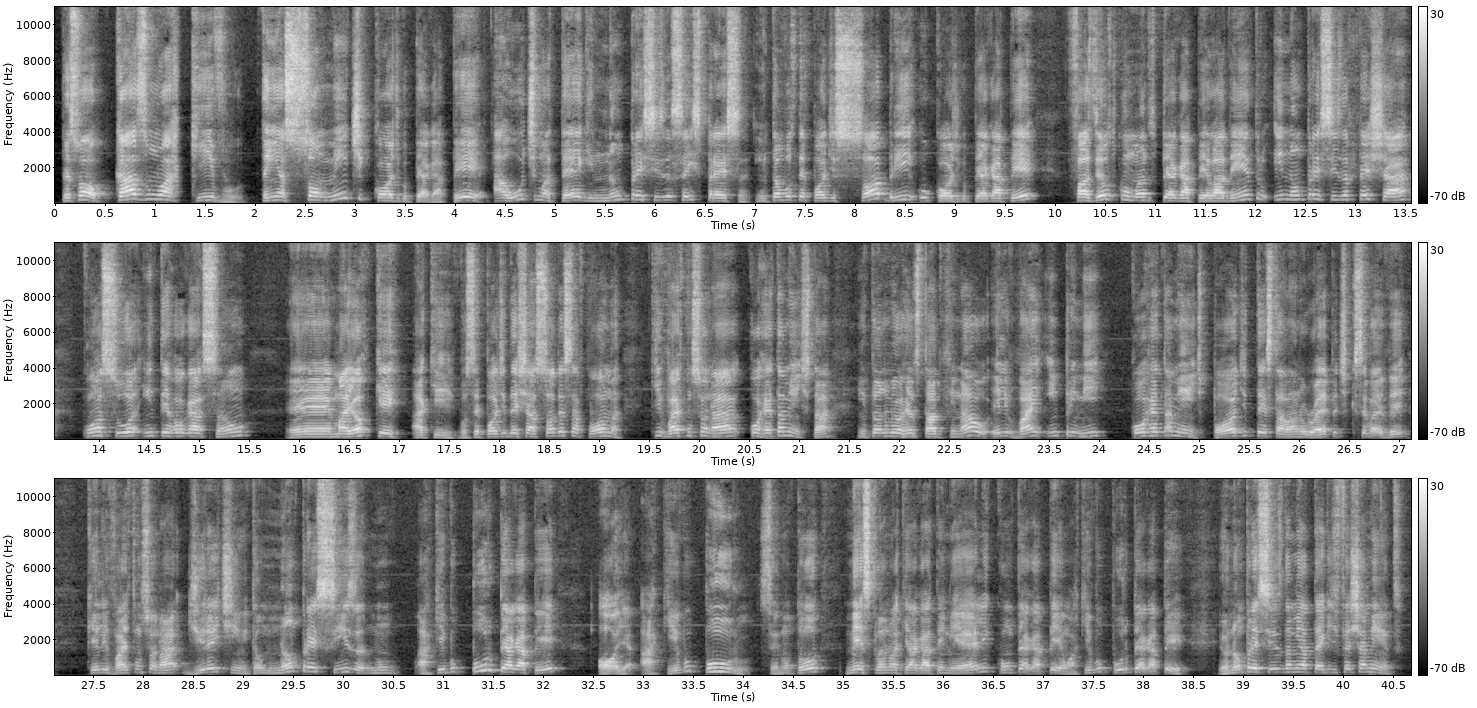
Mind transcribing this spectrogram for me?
Pessoal, caso um arquivo tenha somente código PHP, a última tag não precisa ser expressa. Então você pode só abrir o código PHP, fazer os comandos PHP lá dentro e não precisa fechar com a sua interrogação é, maior que aqui. Você pode deixar só dessa forma que vai funcionar corretamente, tá? Então no meu resultado final ele vai imprimir corretamente. Pode testar lá no Rapid que você vai ver que ele vai funcionar direitinho. Então não precisa, num arquivo puro PHP, olha, arquivo puro. Você não estou mesclando aqui HTML com PHP, é um arquivo puro PHP. Eu não preciso da minha tag de fechamento.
